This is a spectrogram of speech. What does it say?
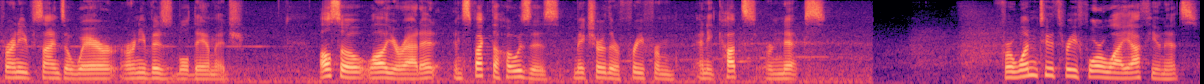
for any signs of wear or any visible damage. Also, while you're at it, inspect the hoses. Make sure they're free from any cuts or nicks. For 1234YF units,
